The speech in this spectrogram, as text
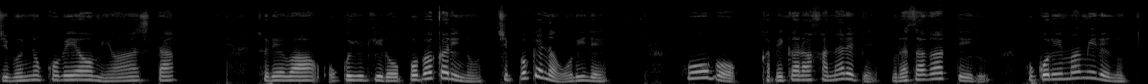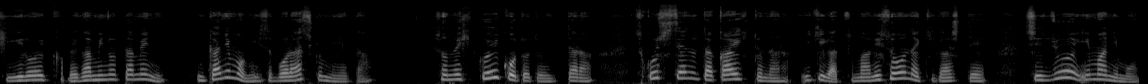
自分の小部屋を見回した。それは奥行き六歩ばかりのちっぽけな檻で、ほぼ壁から離れてぶら下がっている埃まみれの黄色い壁紙のために、いかにもみすぼらしく見えた。その低いことと言ったら、少し背の高い人なら息が詰まりそうな気がして、四十今にも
